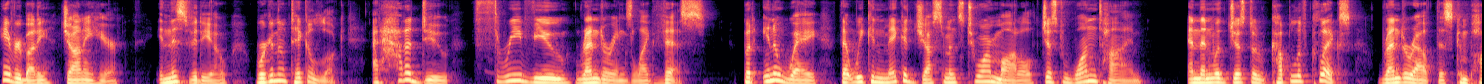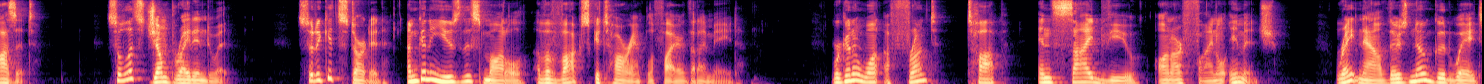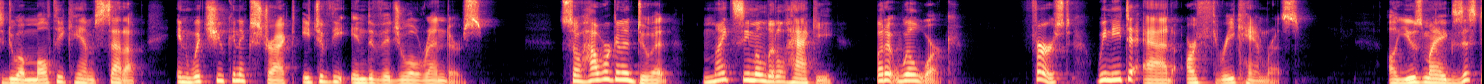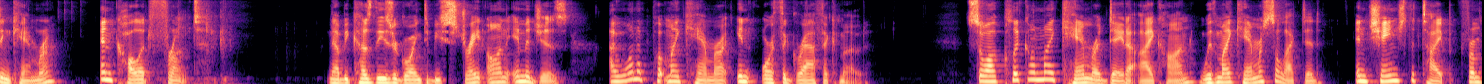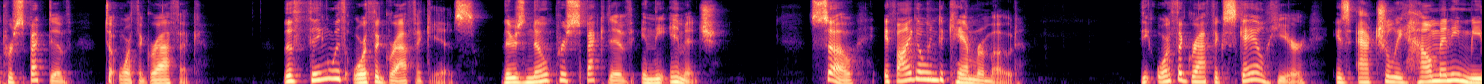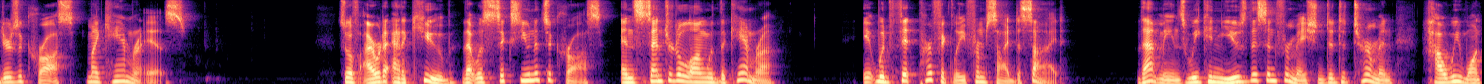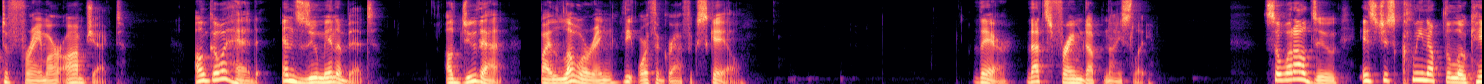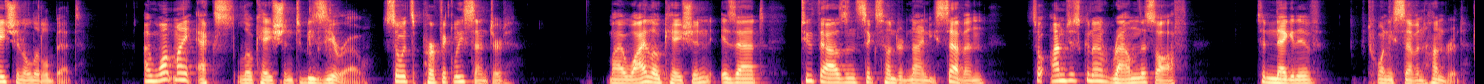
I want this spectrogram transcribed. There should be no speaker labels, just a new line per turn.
Hey everybody, Johnny here. In this video, we're going to take a look at how to do three view renderings like this, but in a way that we can make adjustments to our model just one time, and then with just a couple of clicks, render out this composite. So let's jump right into it. So to get started, I'm going to use this model of a Vox guitar amplifier that I made. We're going to want a front, top, and side view on our final image. Right now, there's no good way to do a multicam setup in which you can extract each of the individual renders. So how we're going to do it might seem a little hacky, but it will work. First, we need to add our three cameras. I'll use my existing camera and call it front. Now because these are going to be straight on images, I want to put my camera in orthographic mode. So I'll click on my camera data icon with my camera selected and change the type from perspective to orthographic. The thing with orthographic is, there's no perspective in the image. So if I go into camera mode, the orthographic scale here is actually how many meters across my camera is. So if I were to add a cube that was six units across and centered along with the camera, it would fit perfectly from side to side. That means we can use this information to determine how we want to frame our object. I'll go ahead and zoom in a bit. I'll do that by lowering the orthographic scale. There, that's framed up nicely. So what I'll do is just clean up the location a little bit. I want my X location to be 0, so it's perfectly centered. My Y location is at 2697, so I'm just going to round this off to negative 2700.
